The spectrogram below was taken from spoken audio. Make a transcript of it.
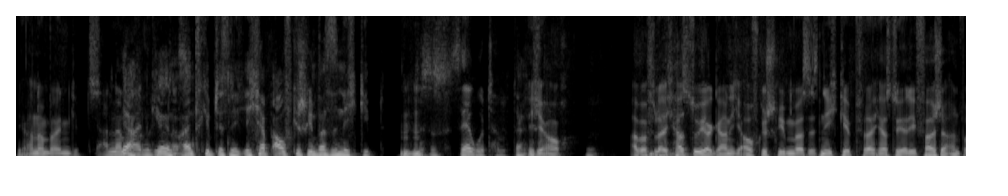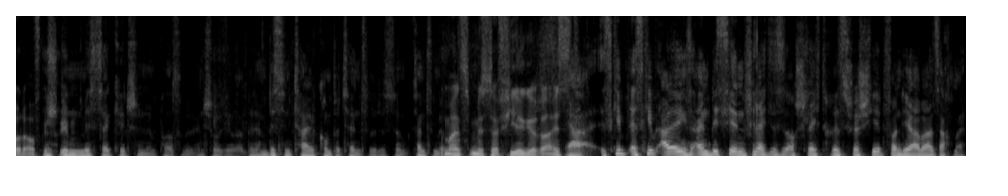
Die anderen beiden gibt es. Die anderen Ja, beiden gibt genau. es. Eins gibt es nicht. Ich habe aufgeschrieben, was es nicht gibt. Das ist sehr gut, Tim. Ich auch. Aber vielleicht hast du ja gar nicht aufgeschrieben, was es nicht gibt. Vielleicht hast du ja die falsche Antwort Ich aufgeschrieben. bin Mr. Kitchen Impossible, Entschuldigung. Bin ein bisschen Teilkompetenz würdest du, kannst du mir Du meinst Mr. Viel gereist? Ja, es gibt, es gibt allerdings ein bisschen, vielleicht ist es auch schlecht recherchiert von dir, aber sag mal.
